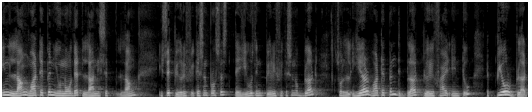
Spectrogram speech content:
In lung what happen? You know that lung is a lung is a purification process. They use in purification of blood. So here what happened the blood purified into a pure blood.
